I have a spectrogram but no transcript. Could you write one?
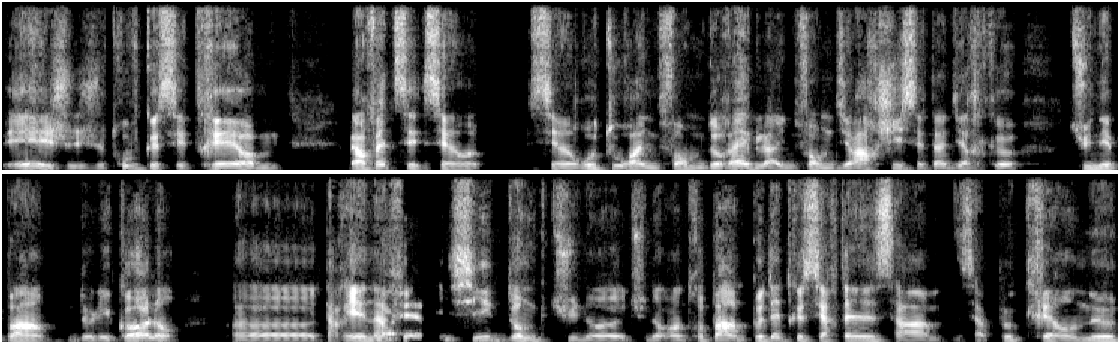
Et je, trouve que c'est très. Euh, en fait, c'est un, un, retour à une forme de règle, à une forme d'hierarchie, c'est-à-dire que tu n'es pas de l'école. Euh, tu n'as rien à faire ici, donc tu ne, tu ne rentres pas. Peut-être que certains, ça, ça peut créer en eux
